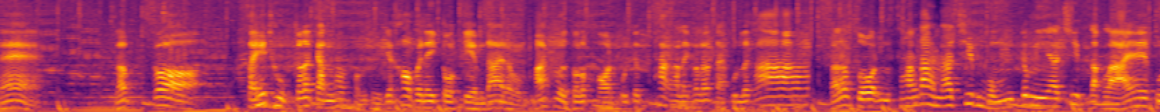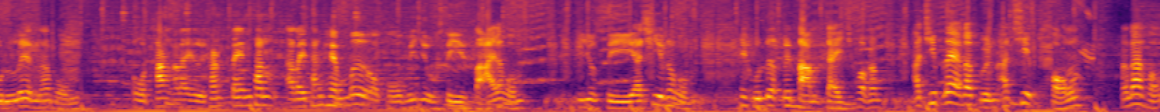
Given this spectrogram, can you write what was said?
แน่ แล้วก็ใส่ให้ถูกก็แล้วกันครับผมถึงจะเข้าไปในตัวเกมได้นะผมพาสเวิร์ดตัวละครคุณจะทั้งอะไรก็แล้วแต่คุณเลยครับแล้วส่วนทางด้านอาชีพผมก็มีอาชีพหลากหลายให้คุณเล่นนะผมโอ้ทั้งอะไรเอ่ยทั้งเต็นทั้งอะไรทั้งแฮมเมอร์โอ้โหมีอยู่สี่สายนะผม มีอยู่สี่อาชีพนะผม ให้คุณเลือกได้ตามใจชอบนะอาชีพแรกนะเป็นอาชีพของทางด้านของ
